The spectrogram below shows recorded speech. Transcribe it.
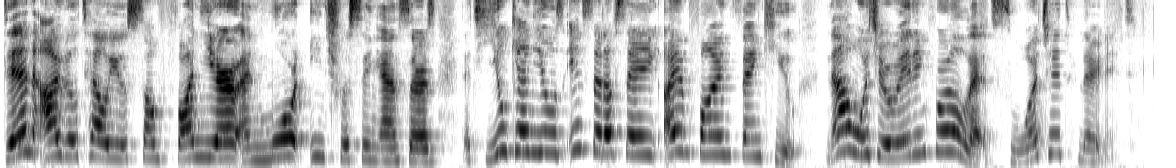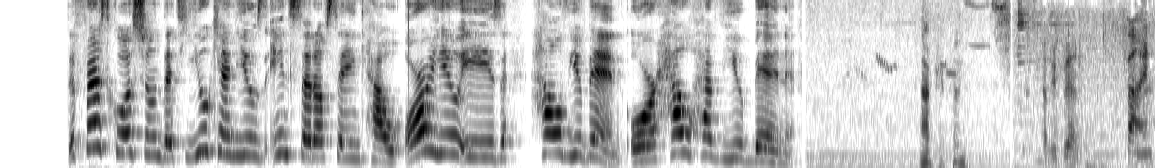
Then I will tell you some funnier and more interesting answers that you can use instead of saying I am fine, thank you. Now what you're waiting for, let's watch it, learn it. The first question that you can use instead of saying how are you is how have you been or how have you been? Have you been? Have you been? Fine.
